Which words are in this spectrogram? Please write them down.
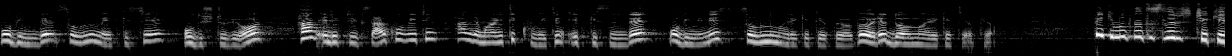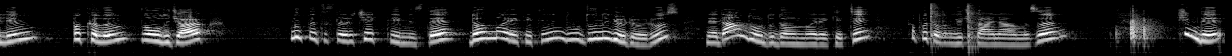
bobinde salınım etkisi oluşturuyor. Hem elektriksel kuvvetin hem de manyetik kuvvetin etkisinde bobinimiz salınım hareketi yapıyor. Böyle dönme hareketi yapıyor. Peki mıknatısları çekelim. Bakalım ne olacak? Mıknatısları çektiğimizde dönme hareketinin durduğunu görüyoruz. Neden durdu dönme hareketi? Kapatalım güç kaynağımızı. Şimdi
